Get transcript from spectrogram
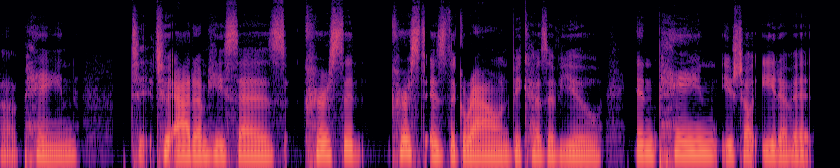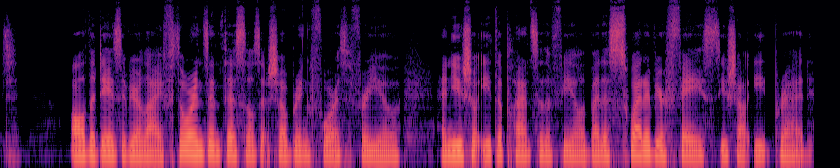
uh, pain. to, to Adam, he says, Cursed, cursed is the ground because of you. In pain you shall eat of it all the days of your life. Thorns and thistles it shall bring forth for you, and you shall eat the plants of the field. By the sweat of your face you shall eat bread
